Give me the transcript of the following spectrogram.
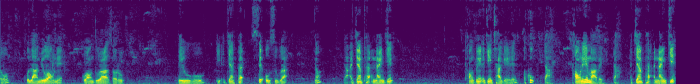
တော့ကိုလာမျိုးအောင်နဲ့ကိုအောင်သူရစော်တို့လေးဦးကိုဒီအကြမ်းဖက်စစ်အုပ်စုကနော် ဒါအကြမ်းဖက်အနိုင်ကျင့်ထောင်သွင်းအကျဉ်းချခဲ့တယ်အခုဒါထောင်ထဲမှာပဲဒါအကြမ်းဖက်အနိုင်ကျင့်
